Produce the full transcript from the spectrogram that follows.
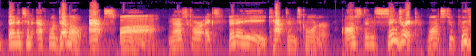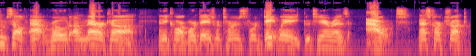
Benetton F1 demo at Spa. NASCAR Xfinity, Captain's Corner. Austin Cindric wants to prove himself at Road America. IndyCar, Bourdais returns for Gateway. Gutierrez out. NASCAR Truck,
